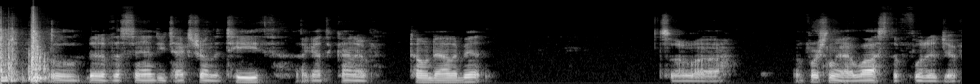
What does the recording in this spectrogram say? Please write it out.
A little bit of the sandy texture on the teeth I got to kind of tone down a bit. So uh, unfortunately I lost the footage of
